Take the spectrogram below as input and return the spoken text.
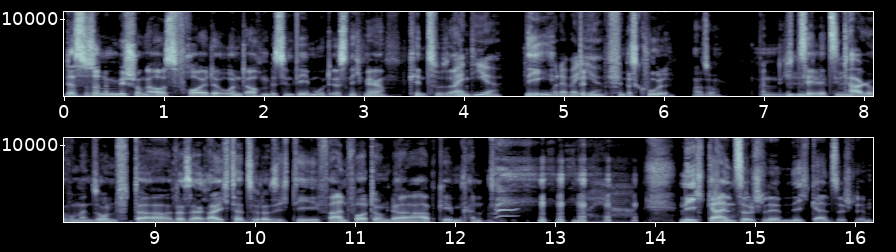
dass es so eine Mischung aus Freude und auch ein bisschen Wehmut ist, nicht mehr Kind zu sein. Bei dir. Nee, Oder bei bin, ihr? ich finde das cool. Also ich Mhm, zähle jetzt die mhm. Tage, wo mein Sohn da das erreicht hat, sodass ich die Verantwortung da abgeben kann. Naja. nicht ganz so schlimm, nicht ganz so schlimm.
